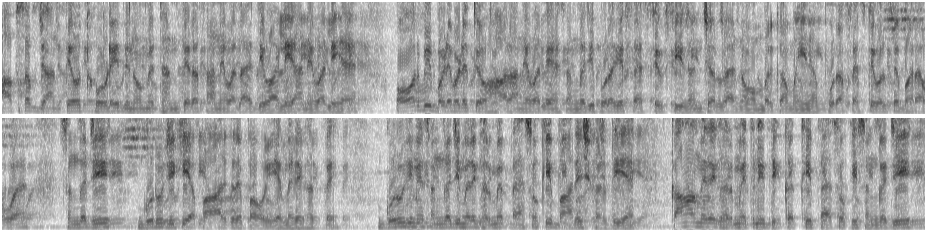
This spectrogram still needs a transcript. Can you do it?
आप सब जानते हो, थोड़े दिनों में धनतेरस आने वाला है, दिवाली आने वाली है, और भी बड़े बड़े त्योहार आने वाले हैं। संगत जी, पूरा ये फेस्टिव सीज़न चल रहा है, नवंबर का महीना पूरा फेस्टिवल से भरा हुआ है। संगत जी, गुरु जी की अपार कृपा हुई है मेरे घर पे। गुरु जी ने, संगत जी, मेरे घर में पैसों की बारिश कर दी है। कहा मेरे घर में इतनी दिक्कत थी पैसों की, संगत जी?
